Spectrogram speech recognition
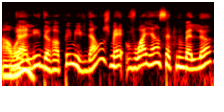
Ah ouais? d'aller dropper mes vidanges, mais voyant cette nouvelle-là,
